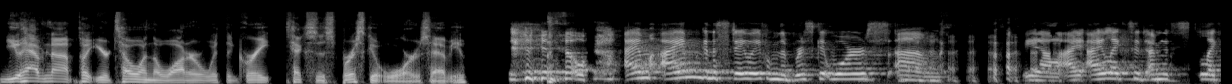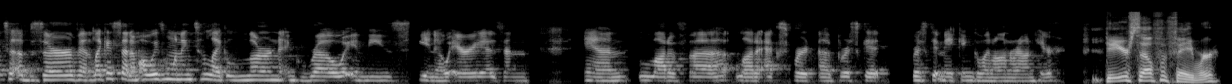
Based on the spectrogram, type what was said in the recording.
You have not put your toe in the water with the great Texas brisket wars, have you? no, I'm I'm gonna stay away from the brisket wars. Um, yeah, I, I like to I'm like to observe and like I said, I'm always wanting to like learn and grow in these you know areas and and a lot of uh, a lot of expert uh, brisket brisket making going on around here. Do yourself a favor,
